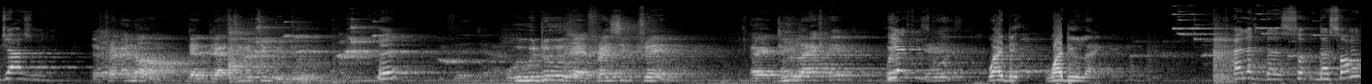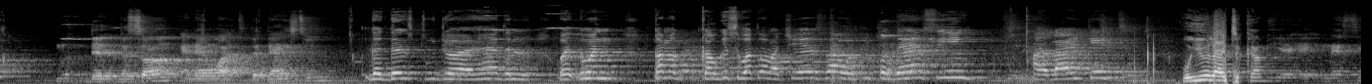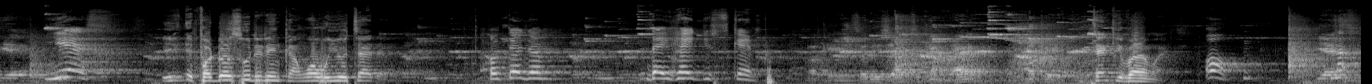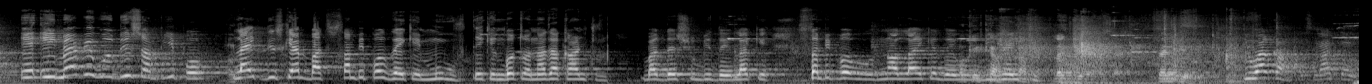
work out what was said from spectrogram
jasmine The fr- no, the, the activity we do. eh? We will do a friendship train. Uh, do you like it? When Yes, it's dance? good. Why do, why do you like it? i like the, so, the song The, the song and then what? The dance too? the dance studio and then when, when kama kaugisi watu wanacheza when people dancing I like it Will you like to come here eh, next year? yes For those who didn't come, what will you tell them? I'll tell them they hate this camp Okay, so they should have to come, right? Okay, thank you very much. oh Yes. it, it maybe will be some people like this camp but some people they can move they can go to another country but they should be they like it some people will not like it they will Okay, be come, hating come. Let's outside. Thank you. You're welcome. It's my turn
